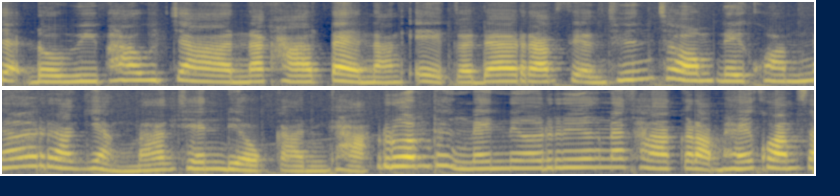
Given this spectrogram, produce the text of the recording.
จะโดนวิพากษ์วิจารณ์นะคะ แต่นางเอกก็ได้รับเสียงชื่นชมในความน่ารักอย่างมากเช่นเดียวกันค่ะ รวมถึงในเนื้อเรื่องนะคะ กลับให้ความส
